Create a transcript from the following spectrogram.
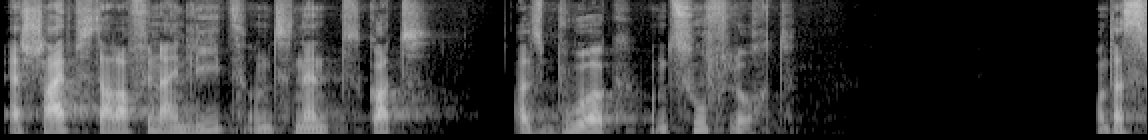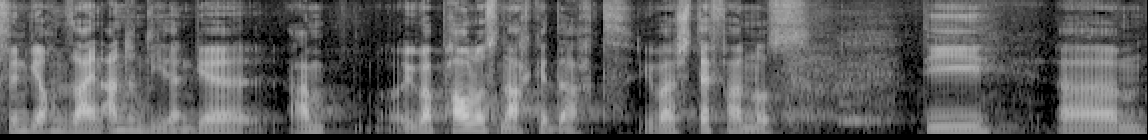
er schreibt daraufhin ein Lied und nennt Gott als Burg und Zuflucht. Und das finden wir auch in seinen anderen Liedern. Wir haben über Paulus nachgedacht, über Stephanus, die ähm,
